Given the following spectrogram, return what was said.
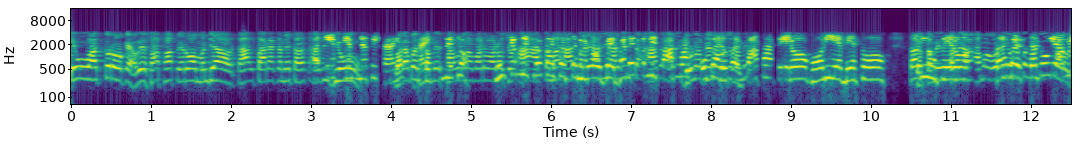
એવું વાત કરો કે હવે સાફા પહેરવા મંડ્યા કાલ તારા કને આવી ગયો. બરાબર તમે સાવના સાવરણા છો. આ તમે સાફા- છો પહેરો ઘોડીએ બેસો કડિયું પહેરો બરાબર, ક્ષત્રિય અમે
